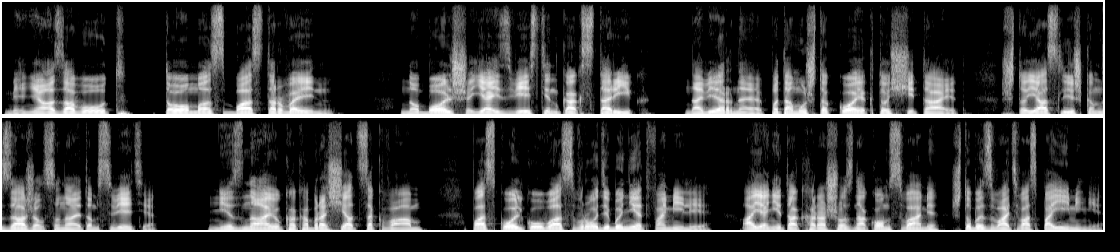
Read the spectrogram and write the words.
«Меня зовут Томас Бастервейн, но больше я известен как старик. Наверное, потому что кое-кто считает, что я слишком зажился на этом свете. Не знаю, как обращаться к вам, поскольку у вас вроде бы нет фамилии, а я не так хорошо знаком с вами, чтобы звать вас по имени.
